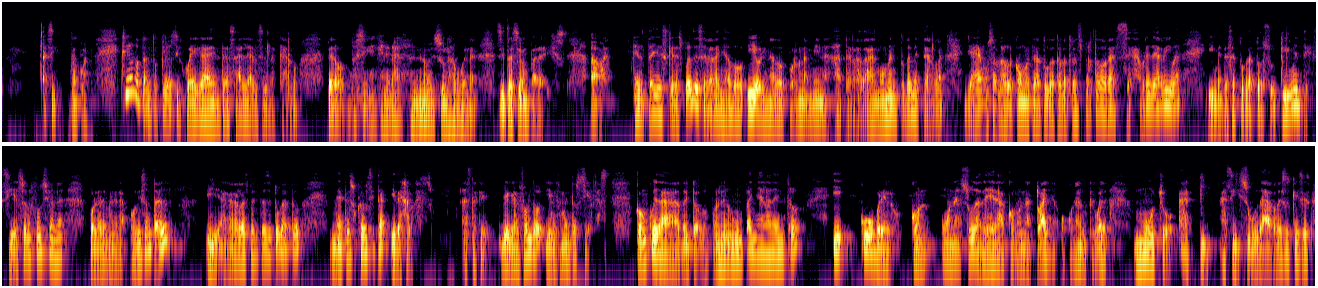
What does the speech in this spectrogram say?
Así, tal cual. Cleo no tanto. Cleo si juega, entra, sale, a veces la cargo. Pero pues sí, en general no es una buena situación para ellos. Ahora, el detalle es que después de ser arañado y orinado por una mina aterrada al momento de meterla, ya hemos hablado de cómo meter a tu gato a la transportadora, se abre de arriba y metes a tu gato sutilmente. Si eso no funciona, ponla de manera horizontal y agarra las patitas de tu gato, mete su cabecita y déjalo eso hasta que llegue al fondo y en ese momento cierras. Con cuidado y todo, ponle un pañal adentro y cúbrelo con una sudadera, con una toalla o con algo que huela mucho a ti, así sudado, de esos que dices,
